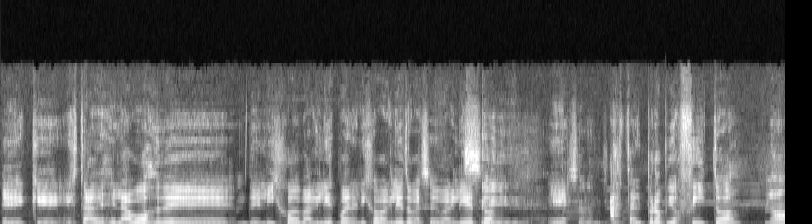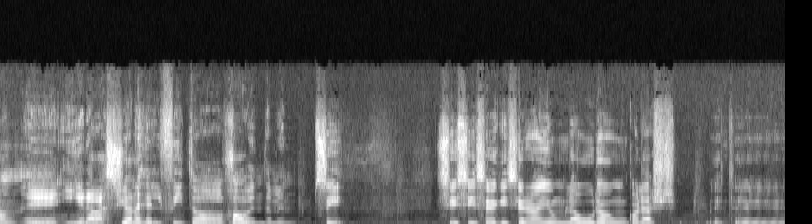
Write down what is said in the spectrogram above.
eh, que está desde la voz de- del hijo de Baglietto, bueno, el hijo de Baglietto que hace de Baglietto, Sí, eh, hasta el propio Fito, ¿no? Eh, y grabaciones del Fito joven también. Sí. Sí, sí, se ve que hicieron ahí un laburo, un collage este,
